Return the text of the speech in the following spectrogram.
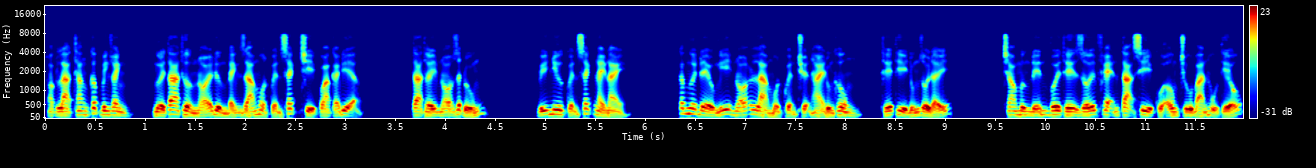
hoặc là thăng cấp binh doanh, người ta thường nói đừng đánh giá một quyển sách chỉ qua cái địa ta thấy nó rất đúng. Ví như quyển sách này này. Các ngươi đều nghĩ nó là một quyển truyện hài đúng không? Thế thì đúng rồi đấy. Chào mừng đến với thế giới phẹn tạ xì của ông chú bán hủ tiếu.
